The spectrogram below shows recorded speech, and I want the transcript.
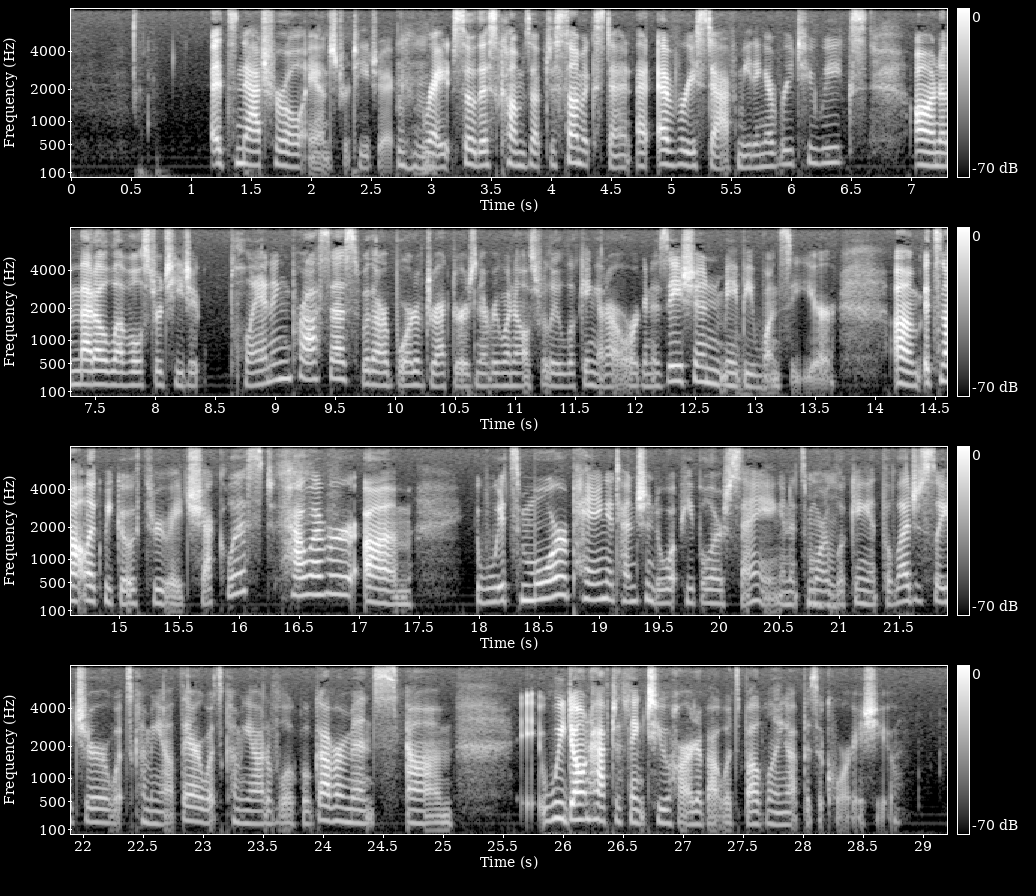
It's natural and strategic, mm-hmm. right? So this comes up to some extent at every staff meeting every two weeks on a meta level strategic planning process with our board of directors and everyone else really looking at our organization maybe once a year. Um, it's not like we go through a checklist, however. Um, it's more paying attention to what people are saying, and it's more mm-hmm. looking at the legislature, what's coming out there, what's coming out of local governments. Um, we don't have to think too hard about what's bubbling up as a core issue.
